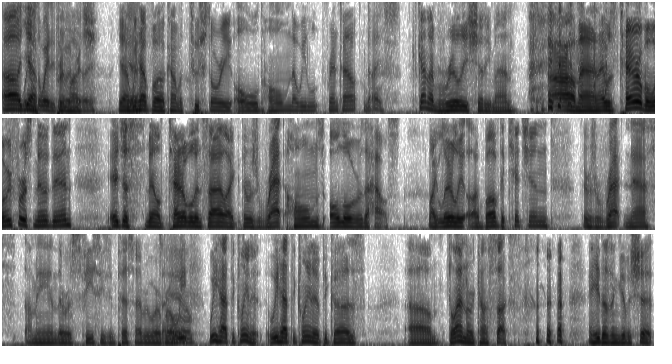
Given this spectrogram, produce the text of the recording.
uh yeah, is the way to do pretty it. much. Really Yeah, we have a kind of a two story old home that we l- rent out. nice. It's kind of really shitty, man. Oh man, it was terrible when we first moved in. It just smelled terrible inside. Like there was rat homes all over the house, like literally above the kitchen. There was rat nests. I mean, there was feces and piss everywhere, bro. We we had to clean it. We had to clean it because um, the landlord kind of sucks, and he doesn't give a shit.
